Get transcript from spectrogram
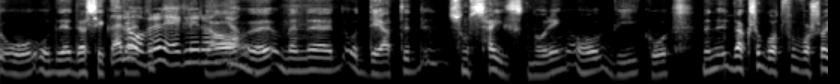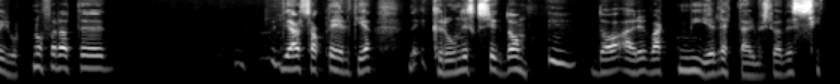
Og, og det, det er sikkert Det er lover og regler og- ja, ja. eh, Men, eh, og det at det, som 16-åring og vi går Men det er ikke så godt for oss å ha gjort noe, for at jeg har sagt det hele tida. Kronisk sykdom. Da er det vært mye lettere hvis du hadde sittet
